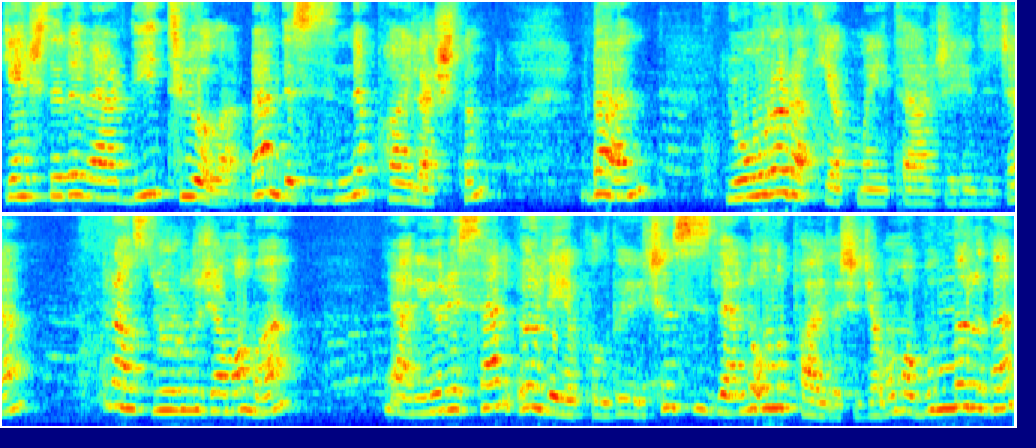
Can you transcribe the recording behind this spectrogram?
gençlere verdiği tüyolar. Ben de sizinle paylaştım. Ben yoğurarak yapmayı tercih edeceğim. Biraz yorulacağım ama Yani yöresel öyle yapıldığı için sizlerle onu paylaşacağım. Ama bunları da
